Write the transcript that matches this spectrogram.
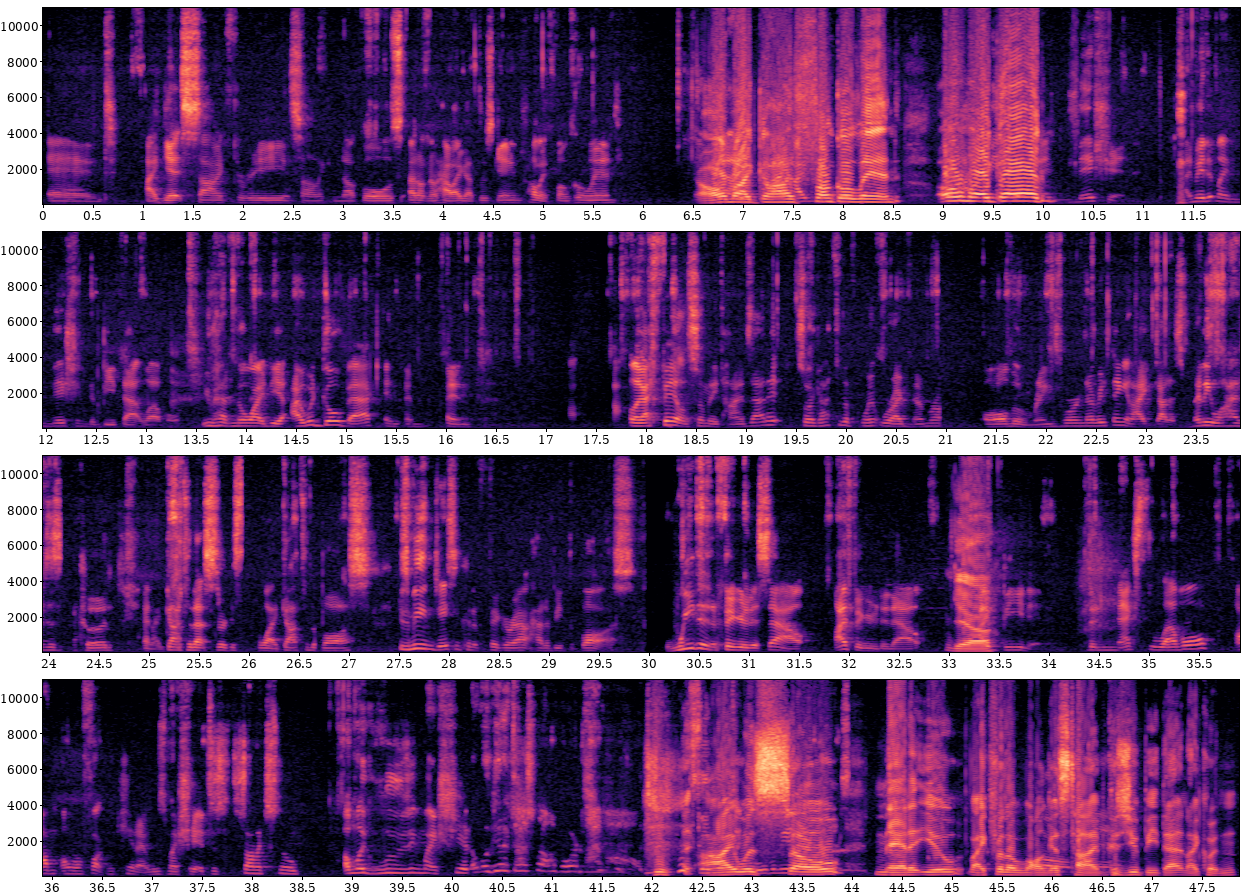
and I get Sonic Three and Sonic Knuckles. I don't know how I got those games. Probably FuncoLand. Oh And my I- God, I- I FuncoLand. Oh my God. my mission. I made it my mission to beat that level. You have no idea. I would go back and and, and uh, like I failed so many times at it. So I got to the point where I memorized all the rings were and everything, and I got as many lives as I could. And I got to that circus level. I got to the boss because me and Jason couldn't figure out how to beat the boss. We didn't figure this out. I figured it out. Yeah, I beat it. The next level, I'm, I'm a fucking kid. I lose my shit. It's a Sonic Snow. I'm like losing my shit. I'm like, it's a snowboard level. So I like, was so mad at you, like for the longest Oh, time, because you beat that and I couldn't.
